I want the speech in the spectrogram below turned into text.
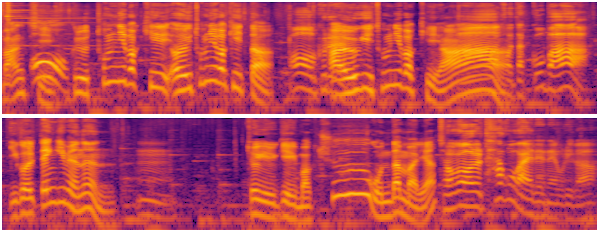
망치. 오. 그리고 톱니바퀴. 어 여기 톱니바퀴 있다. 어 그래 아 여기 톱니바퀴. 아, 아, 거기다 꼽아 이걸 땡기면은 음 저기 이렇게 막 쭉 온단 말이야. 저걸 타고 가야 되네 우리가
